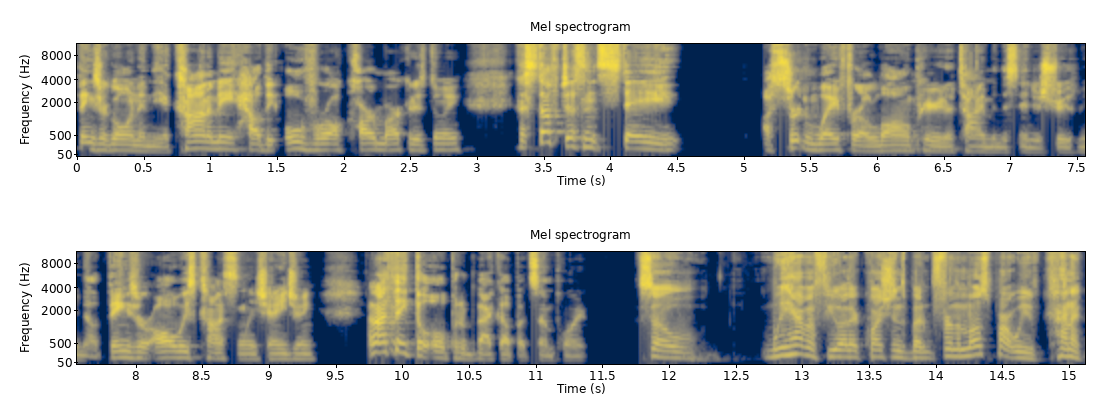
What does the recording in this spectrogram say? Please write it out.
things are going in the economy, how the overall car market is doing. Because stuff doesn't stay a certain way for a long period of time in this industry, as we know. Things are always constantly changing, and I think they'll open it back up at some point. So we have a few other questions, but for the most part, we've kind of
